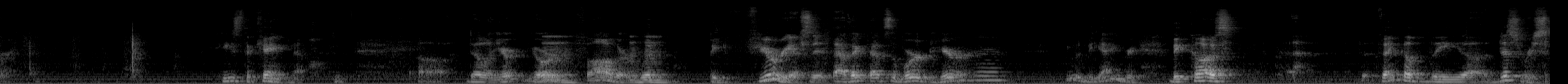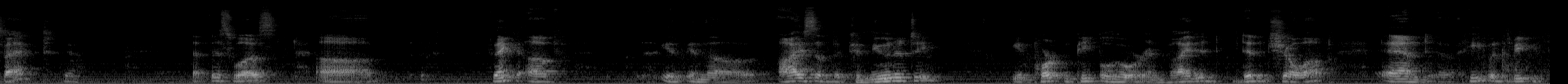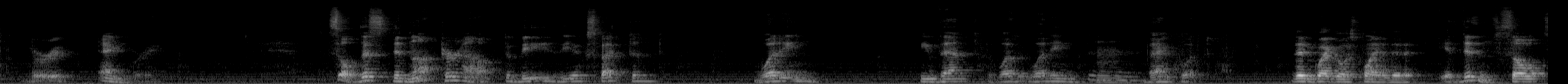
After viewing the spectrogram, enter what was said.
he's the king now. Uh, Dylan, your your Mm. father Mhm. would be furious. I think that's the word here. He would be angry because th- think of the uh, disrespect Yeah. that this was. Uh, think of in, in the eyes of the community, important people who were invited didn't show up, and uh, he would be very angry. So this did not turn out to be the expected wedding event, the wed- wedding banquet. Didn't quite go as planned, did it? It didn't. So,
